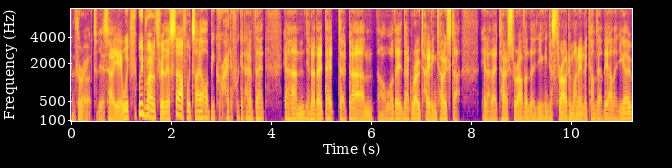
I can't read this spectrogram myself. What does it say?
That's Correct. Right. Yeah. So yeah, we, we'd run it through. Their staff would say, "Oh, it'd be great if we could have that, um, you know, that that that um, oh, well, that, that rotating toaster, you know, that toaster oven that you can just throw it in one end, it comes out the other. You go,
